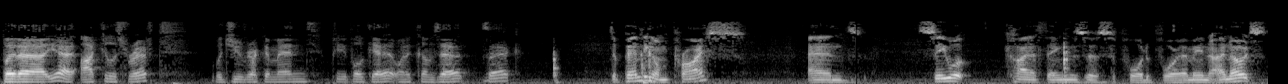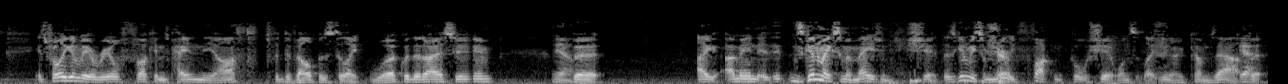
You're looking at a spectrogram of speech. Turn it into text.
But uh, yeah, Oculus Rift. Would you recommend people get it when it comes out, Zach? depending on price and see what kind of things are supported for it. I mean, I know it's it's probably going to be a real fucking pain in the ass for developers to like work with it. I assume, Yeah. but I I mean, it, it's going to make some amazing shit. There's going to be some Sure. really fucking cool shit once it like you know comes out. Yeah. But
